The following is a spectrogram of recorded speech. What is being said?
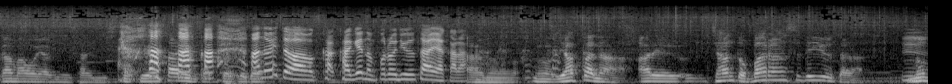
ガマ親父さんに指摘はされへんかったけど。あの人はか影のプロデューサーやから。あの、うん、やっぱなあれちゃんとバランスで言うたら、の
